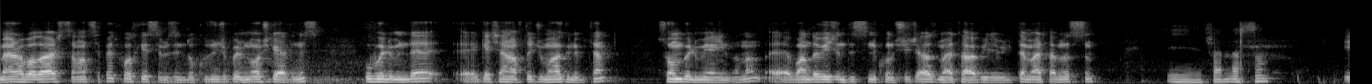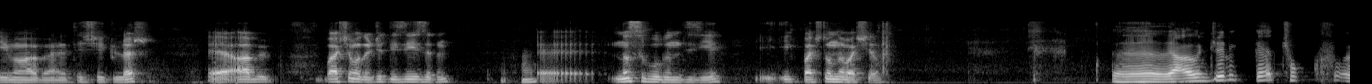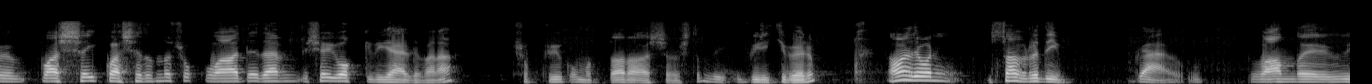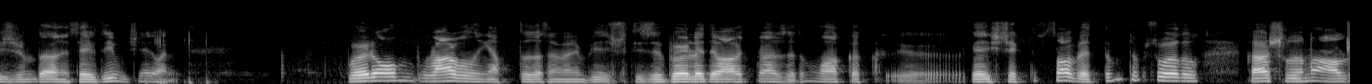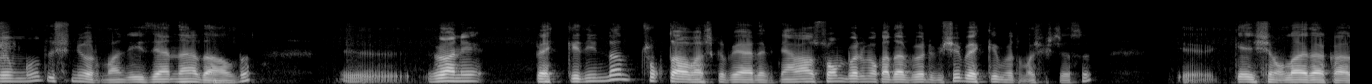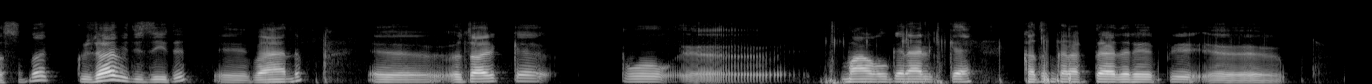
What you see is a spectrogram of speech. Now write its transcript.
Merhabalar, Sanat Sepet Podcast'imizin 9. bölümüne hoş geldiniz. Bu bölümde e, geçen hafta Cuma günü biten son bölümü yayınlanan e, WandaVision dizisini konuşacağız Mert abiyle birlikte. Mert abi nasılsın? İyiyim, sen nasılsın? İyiyim abi, ben de teşekkürler. E, abi başlamadan önce diziyi izledin. E, nasıl buldun diziyi? İlk başta onunla başlayalım. Ee, ya öncelikle çok e, başla ilk başladığımda çok vaat eden bir şey yok gibi geldi bana. Çok büyük umutlar ağaçlamıştım bir, bir iki bölüm. Ama de hani sabredeyim. Yani Wanda Vision'da hani sevdiğim için hani böyle o Marvel'ın yaptığı zaten hani bir dizi böyle devam etmez dedim. Muhakkak e, gelişecektir. Sabrettim. Tabii sonra da karşılığını aldığımı düşünüyorum. Bence izleyenler de aldı. Ee, ve hani beklediğimden çok daha başka bir yerde. Yani ben son bölüme kadar böyle bir şey beklemiyordum açıkçası. Ee, gelişen olaylar karşısında. Güzel bir diziydi. Ee, beğendim. Ee, özellikle bu e, Marvel genellikle kadın karakterleri bir e,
